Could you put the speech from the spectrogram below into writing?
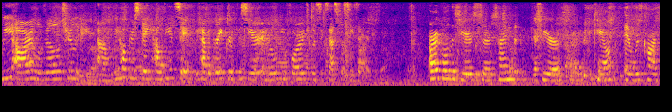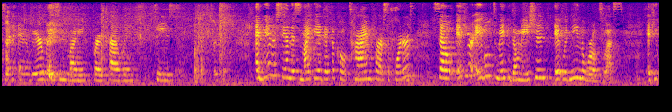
We are LaVille Cheerleading. Um, we hope you're staying healthy and safe. We have a great group this year and we're looking forward to a successful season. Our goal this year is to attend cheer camp in Wisconsin and we are raising money for traveling fees. And we understand this might be a difficult time for our supporters, so if you're able to make a donation, it would mean the world to us. If you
